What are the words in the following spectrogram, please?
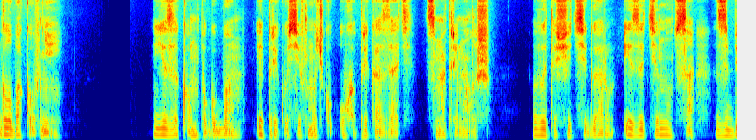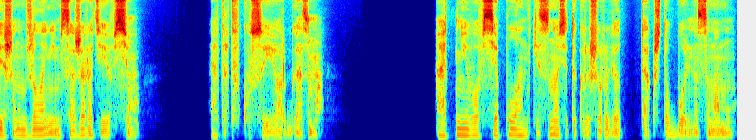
глубоко в ней. Языком по губам и, прикусив мочку уха, приказать «Смотри, малыш, вытащить сигару и затянуться с бешеным желанием сожрать ее всю. Этот вкус ее оргазма. От него все планки сносит и крышу рвет так, что больно самому.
